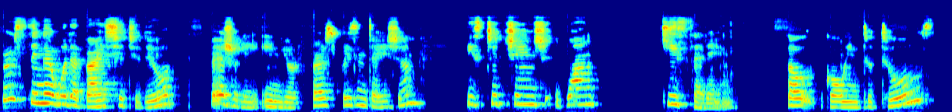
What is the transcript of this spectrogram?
First thing I would advise you to do, especially in your first presentation, is to change one key setting. So go into Tools,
